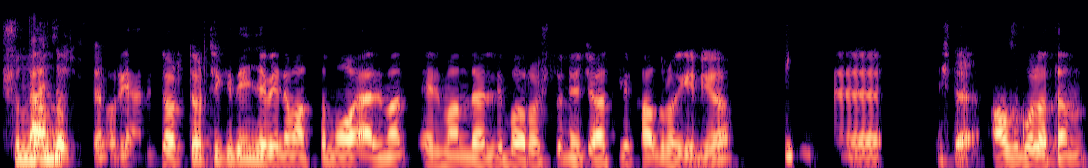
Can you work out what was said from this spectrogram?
Şundan Bence da zor. yani 4-4-2 deyince benim aklıma o Elman, Elmanderli, Baroşlu, Necatili kadro geliyor. Ee, işte az gol atan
